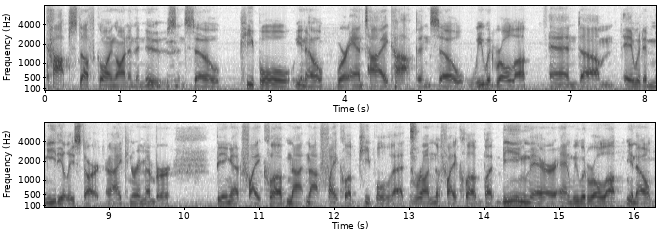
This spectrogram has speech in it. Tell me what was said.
cop stuff going on in the news. And so people, you know, were anti cop. And so we would roll up and um, it would immediately start. And I can remember being at Fight Club, not, not Fight Club people that run the Fight Club, but being there and we would roll up, you know,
